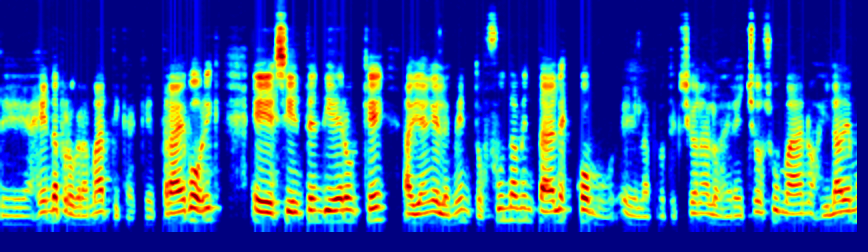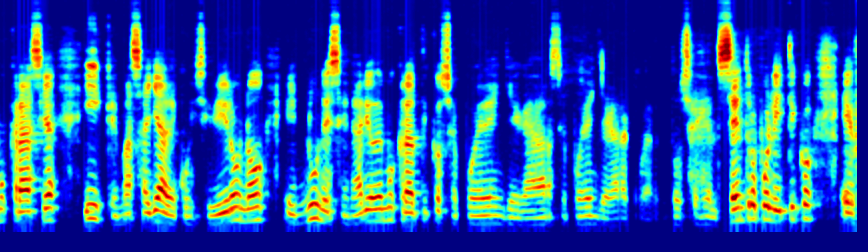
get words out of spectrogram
de agenda programática que trae Boric, eh, sí entendieron que habían elementos fundamentales como la protección a los derechos humanos y la democracia y que más allá de coincidir o no en un escenario democrático se pueden llegar se pueden llegar a acuerdos. Entonces el centro político es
